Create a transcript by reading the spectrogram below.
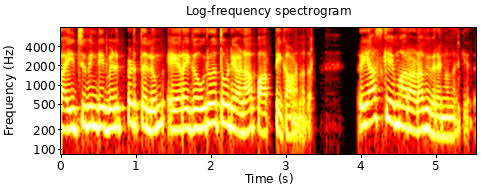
ബൈജുവിന്റെ വെളിപ്പെടുത്തലും ഏറെ ഗൗരവത്തോടെയാണ് പാർട്ടി കാണുന്നത്. റിയാസ് കെ ആണ് വിവരങ്ങൾ നൽകിയത്.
